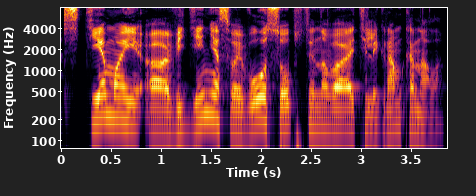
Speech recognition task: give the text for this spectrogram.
с темой а, ведения своего собственного Telegram-канала.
